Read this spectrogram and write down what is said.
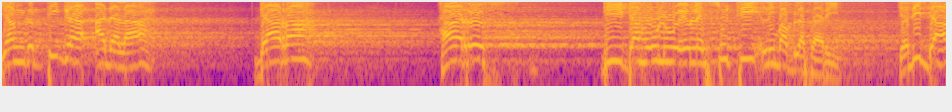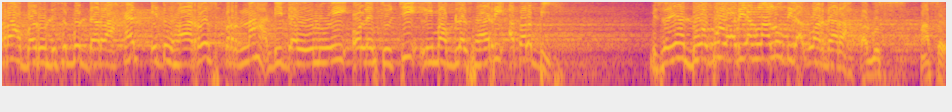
Yang ketiga adalah darah harus didahului oleh suci 15 hari jadi darah baru disebut darah head itu harus pernah didahului oleh suci 15 hari atau lebih. Misalnya 20 hari yang lalu tidak keluar darah bagus masuk.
